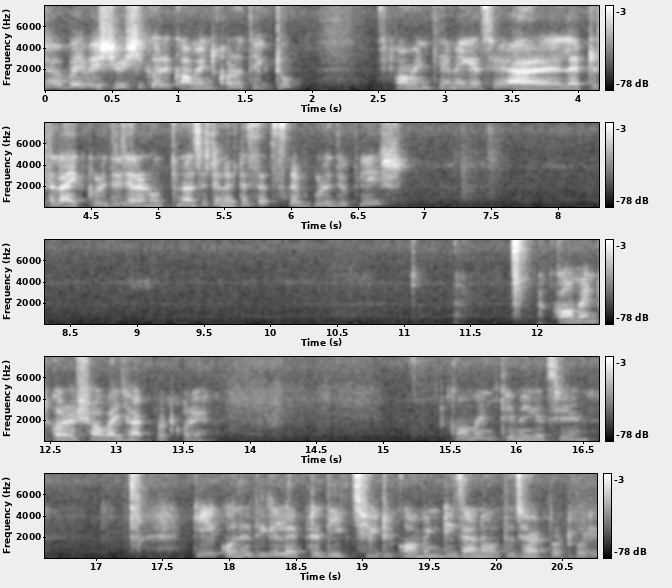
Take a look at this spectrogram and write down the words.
সবাই বেশি বেশি করে কমেন্ট করো তো একটু। কমেন্ট থেমে গেছে। আর লাইভটাতে লাইক করে দিও। যারা নতুন আছে চ্যানেলটা সাবস্ক্রাইব করে দিও প্লিজ কমেন্ট করো সবাই ঝটপট করে। কমেন্ট থেমে গেছে। কে কোথা থেকে ল্যাবটা দেখছি একটু কমেন্টই জানাও তো ঝটপট করে।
